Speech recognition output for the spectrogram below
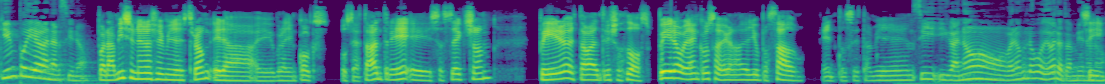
¿Quién podía ganar si no? Para mí, si no era Jeremy Strong, era eh, Brian Cox. O sea, estaba entre esa section, pero estaba entre ellos dos. Pero Brian Cox había ganado el año pasado. Entonces también. Sí, y ganó, ganó Globo de Oro también. Sí.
